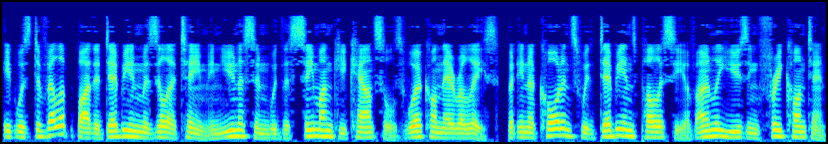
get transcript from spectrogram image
It was developed by the Debian Mozilla team in unison with the SeaMonkey Council's work on their release, but in accordance with Debian's policy of only using free content,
